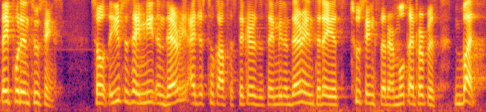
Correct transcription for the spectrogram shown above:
they put in two sinks. So they used to say meat and dairy. I just took off the stickers that say meat and dairy, and today it's two sinks that are multi-purpose. But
